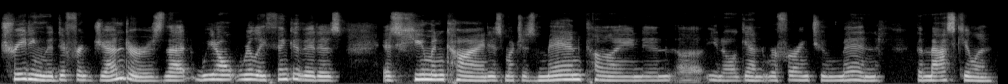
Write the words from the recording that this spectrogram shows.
treating the different genders that we don't really think of it as as humankind as much as mankind, and uh, you know, again, referring to men, the masculine.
